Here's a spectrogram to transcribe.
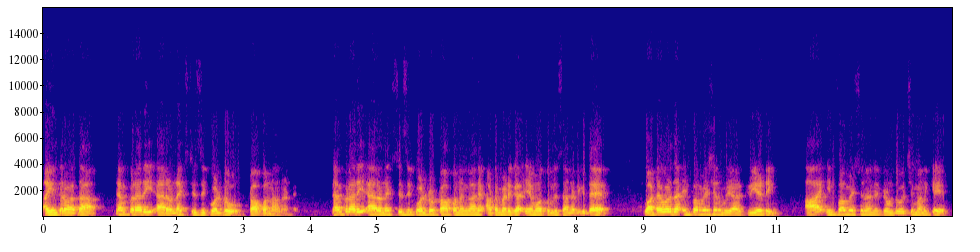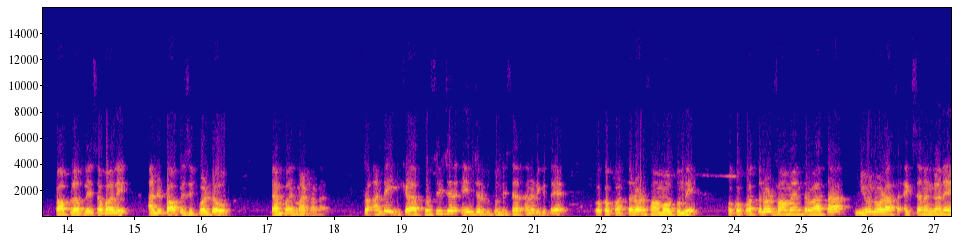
అయిన తర్వాత temporary arrow next is equal to top అన్నానండి. Temporary arrow next is equal to top అనగానే ఆటోమేటిక్గా ఏమవుతుంది సార్ అని అడిగితే whatever the information we are creating ఆ ఇన్ఫర్మేషన్ అనేటువంటిది వచ్చి మనకి టాప్లో ప్లేస్ అవ్వాలి and top is equal to temp అని మాట్లాడాలి. సో అంటే ఇక్కడ ప్రొసీజర్ ఏం జరుగుతుంది సార్ అని అడిగితే ఒక కొత్త నోడ్ ఫామ్ అవుతుంది. ఒక కొత్త నోడ్ ఫామ్ అయిన తర్వాత న్యూ నోడ్ ఆఫ్ ఎక్స్ అనగానే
